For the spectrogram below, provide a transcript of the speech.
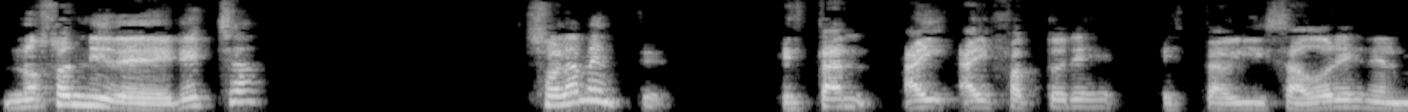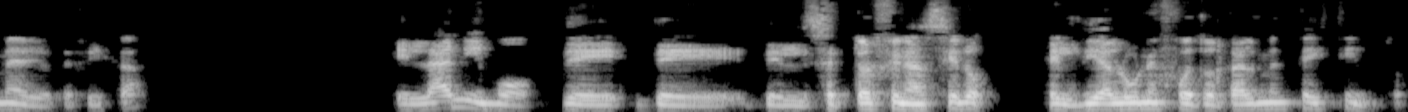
no son ni de derecha solamente. Están, hay, hay factores estabilizadores en el medio, ¿te fijas? El ánimo de, de, del sector financiero el día lunes fue totalmente distinto.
